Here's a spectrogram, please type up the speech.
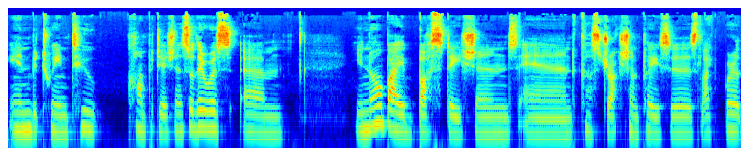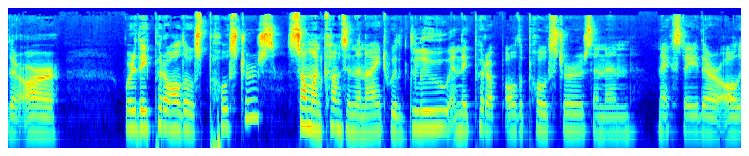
in between two competitions. So there was, um, you know, by bus stations and construction places, like where there are where they put all those posters. Someone comes in the night with glue and they put up all the posters, and then next day there are all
